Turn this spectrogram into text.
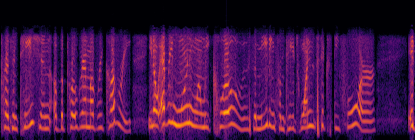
presentation of the program of recovery. You know, every morning when we close the meeting from page 164, it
